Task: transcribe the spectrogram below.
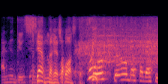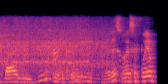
Ai, meu Deus. Certa resposta. Poção da sagacidade. olha só, essa foi a,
